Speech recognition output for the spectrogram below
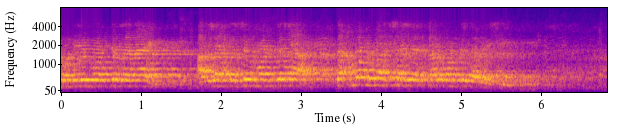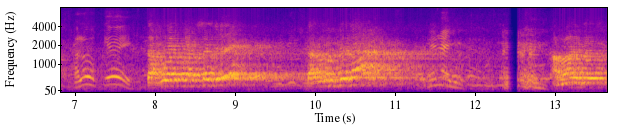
ধনীর মর্যাদা নাই। আল্লাহর কাছে মর্যাদা বাচ্চা যে তার মর্যাদা বেশি। হ্যালো কে? বাচ্চা যে তার মর্যাদা? আমার দোস্ত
